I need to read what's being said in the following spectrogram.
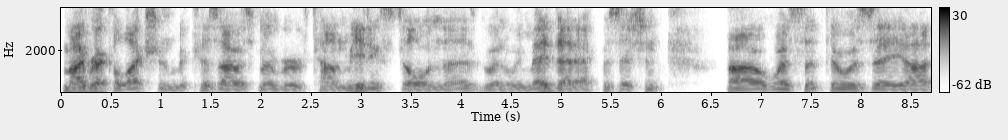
my recollection, because I was a member of town meeting still when the, when we made that acquisition, uh, was that there was a uh,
